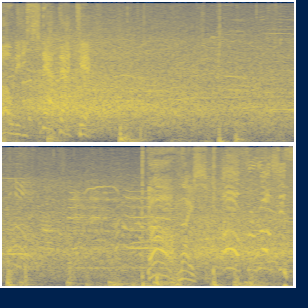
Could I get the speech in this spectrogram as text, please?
Oh, did he snap that kick? Oh, nice. Oh, ferocious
